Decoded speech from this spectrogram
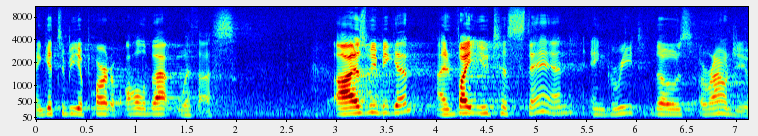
and get to be a part of all of that with us. Uh, as we begin, I invite you to stand and greet those around you.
